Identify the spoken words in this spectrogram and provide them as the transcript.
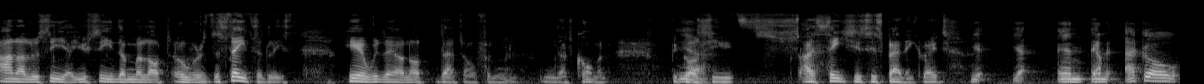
Ana Lucia. You see them a lot over the states, at least. Here they are not that often, that common, because Yeah. she's. I think she's Hispanic, right? Yeah, yeah. And and Eko,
